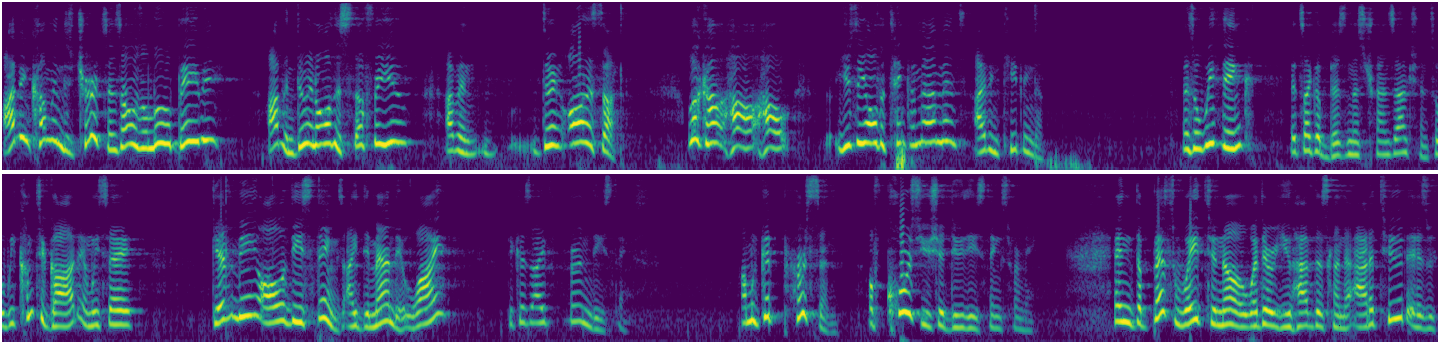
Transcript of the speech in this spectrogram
I've been coming to church since I was a little baby. I've been doing all this stuff for you. I've been doing all this stuff. Look how, how, how you see all the Ten Commandments? I've been keeping them. And so we think it's like a business transaction. So we come to God and we say, Give me all of these things. I demand it. Why? Because I've earned these things. I'm a good person. Of course, you should do these things for me. And the best way to know whether you have this kind of attitude is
